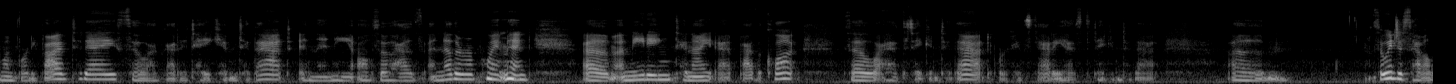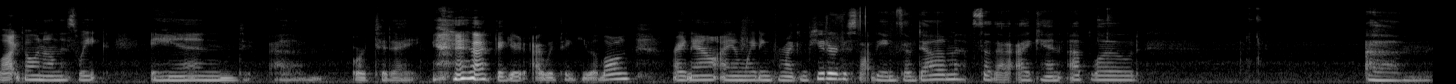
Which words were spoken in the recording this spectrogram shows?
1:45 today, so I've got to take him to that. And then he also has another appointment, um, a meeting tonight at five o'clock, so I have to take him to that, or his daddy has to take him to that. Um, so we just have a lot going on this week, and um, or today. and I figured I would take you along. Right now, I am waiting for my computer to stop being so dumb so that I can upload um,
